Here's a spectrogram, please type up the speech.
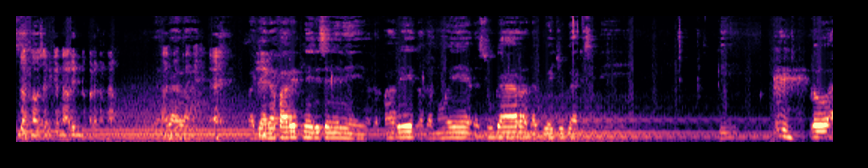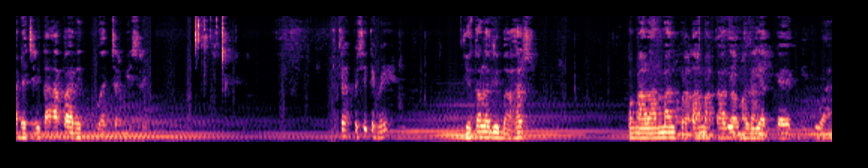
Udah nggak usah dikenalin udah pada kenal. Ya, Lanjut aja. Lagi ada Farid nih di sini nih. Ada Farid, ada Moe, ada Sugar, ada gue juga di sini. Lo ada cerita apa Rit buat Cermis Rit? Kita apa sih temanya? Kita lagi bahas pengalaman, Pengalaman pertama kali pertama melihat kali. kayak begituan.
